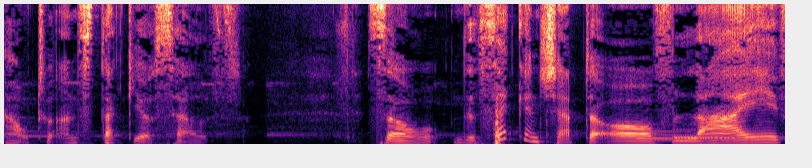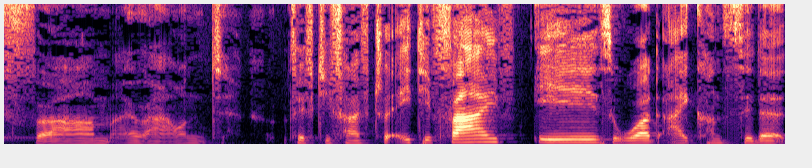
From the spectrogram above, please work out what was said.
how to unstuck yourself. So, the second chapter of life from around 55 to 85 is what I consider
